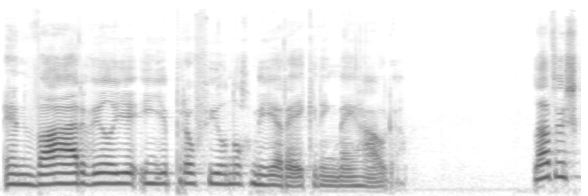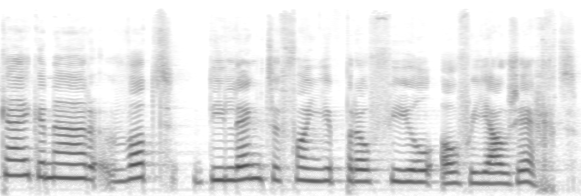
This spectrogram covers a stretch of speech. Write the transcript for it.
En waar wil je in je profiel nog meer rekening mee houden? Laten we eens kijken naar wat die lengte van je profiel over jou zegt.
